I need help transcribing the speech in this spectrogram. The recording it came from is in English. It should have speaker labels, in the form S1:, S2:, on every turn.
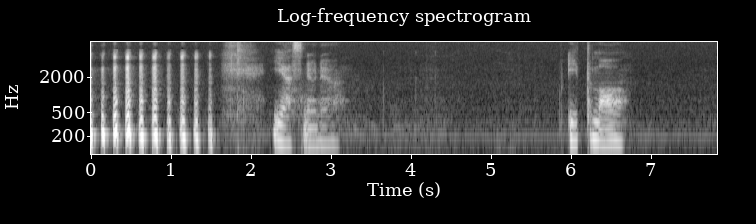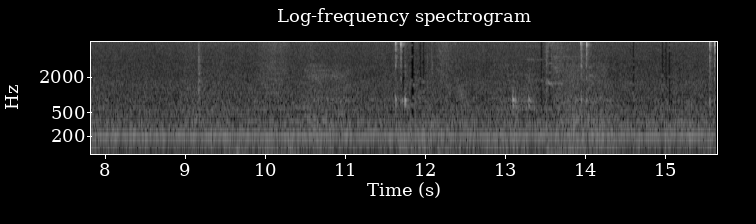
S1: yes, Nunu. Eat them all.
